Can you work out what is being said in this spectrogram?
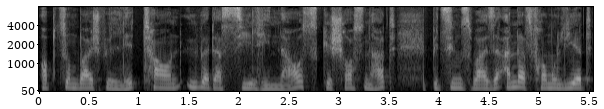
ob zum Beispiel Litauen über das Ziel hinaus geschossen hat, beziehungsweise anders formuliert,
